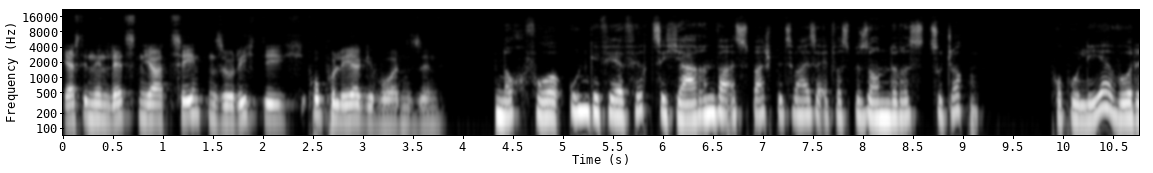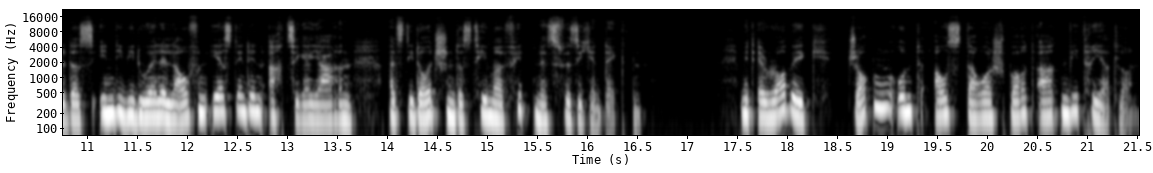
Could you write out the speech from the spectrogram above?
erst in den letzten Jahrzehnten so richtig populär geworden sind. Noch vor ungefähr 40 Jahren war es beispielsweise etwas Besonderes zu joggen. Populär wurde das individuelle Laufen erst in den 80er Jahren, als die Deutschen das Thema Fitness für sich entdeckten. Mit Aerobic, Joggen und Ausdauersportarten wie Triathlon.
